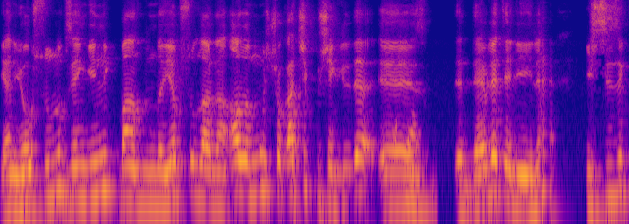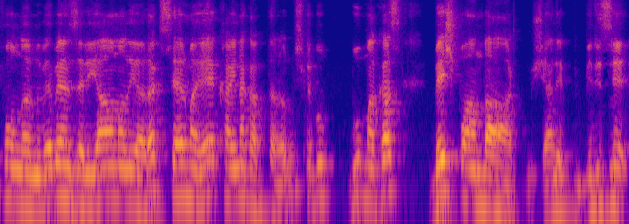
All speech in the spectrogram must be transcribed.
yani yoksulluk zenginlik bandında yoksullardan alınmış çok açık bir şekilde e, Evet. devlet eliyle işsizlik fonlarını ve benzeri yağmalayarak sermayeye kaynak aktarılmış ve bu bu makas 5 puan daha artmış. Yani birisinin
